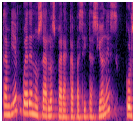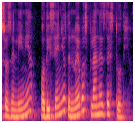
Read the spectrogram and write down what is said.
también pueden usarlos para capacitaciones, cursos en línea o diseño de nuevos planes de estudio.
